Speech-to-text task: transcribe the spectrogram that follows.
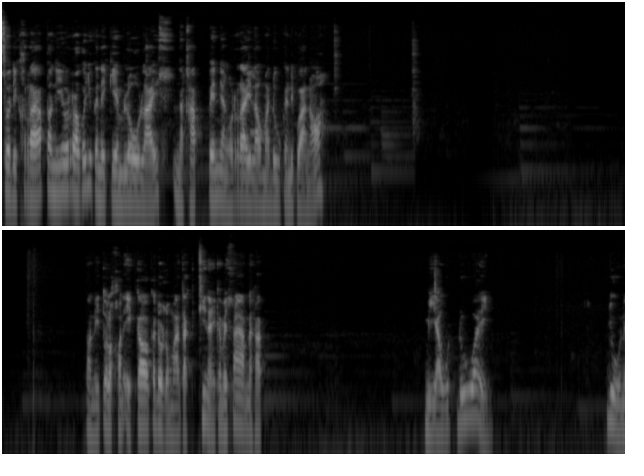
สวัสดีครับ ตอนนี้เราก็อยู่กันในเกม Low Life นะครับ เป็นอย่างไรเรามาดูกันดีกว่าเนาะ ตอนนี้ตัวละครเอกก็กระโดดลงมาจากที่ไหนก็ไม่ทราบนะครับ มีอาวุธด้วย อยู่ใน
